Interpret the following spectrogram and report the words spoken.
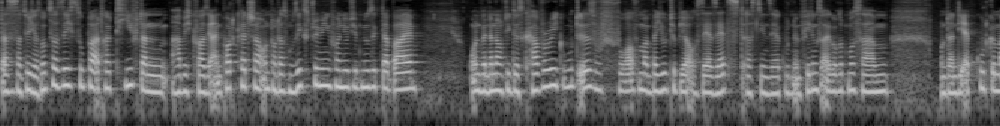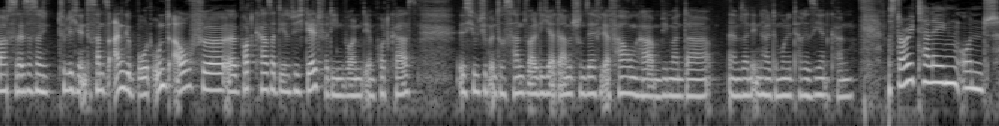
Das ist natürlich aus Nutzersicht super attraktiv. Dann habe ich quasi einen Podcatcher und noch das Musikstreaming von YouTube Music dabei. Und wenn dann noch die Discovery gut ist, worauf man bei YouTube ja auch sehr setzt, dass die einen sehr guten Empfehlungsalgorithmus haben und dann die App gut gemacht ist, dann ist das natürlich ein interessantes Angebot. Und auch für äh, Podcaster, die natürlich Geld verdienen wollen mit ihrem Podcast, ist YouTube interessant, weil die ja damit schon sehr viel Erfahrung haben, wie man da seine Inhalte monetarisieren kann. Storytelling und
